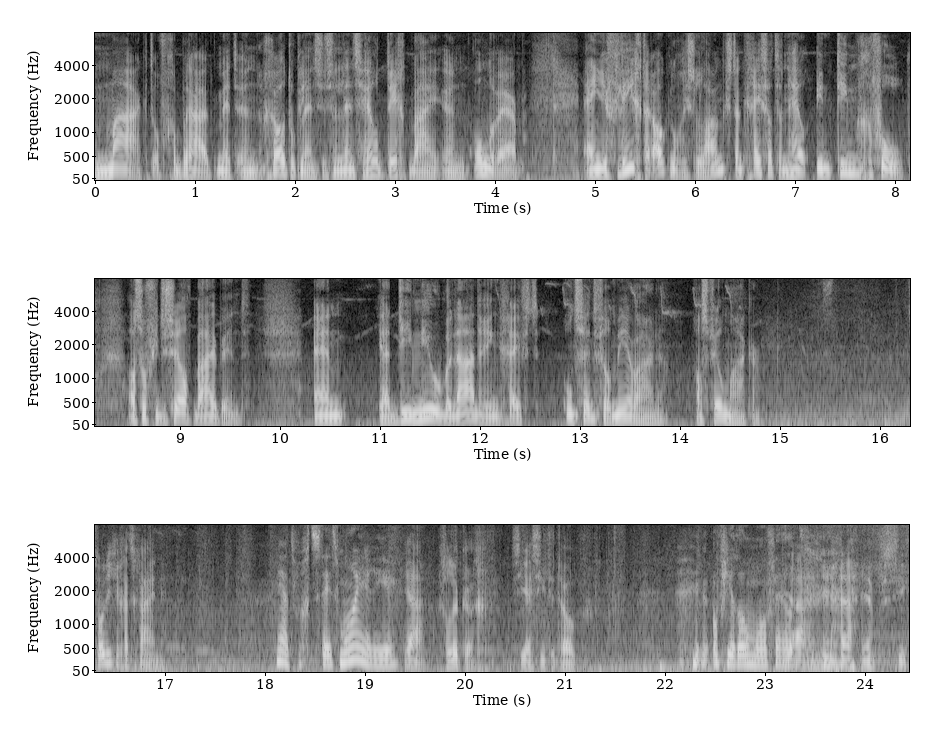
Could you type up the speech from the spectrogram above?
maakt of gebruikt met een groothoeklens... dus een lens heel dicht bij een onderwerp... en je vliegt er ook nog eens langs... dan geeft dat een heel intiem gevoel. Alsof je er zelf bij bent. En ja, die nieuwe benadering geeft ontzettend veel meerwaarde als filmmaker. Het zonnetje gaat schijnen. Ja, het wordt steeds mooier hier. Ja, gelukkig. Zie, Jij ziet het ook. Op je rommelveld. Ja, ja, ja, precies.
